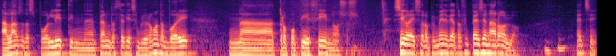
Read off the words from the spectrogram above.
αλλάζοντας πολύ, την, παίρνοντας τέτοια συμπληρώματα, μπορεί να τροποποιηθεί η νόσος. Σίγουρα η ισορροπημένη διατροφή παίζει ένα ρόλο. Έτσι.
